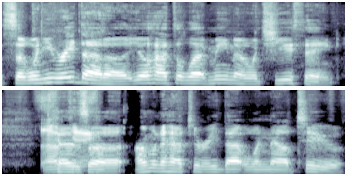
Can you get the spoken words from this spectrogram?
So when you read that, uh, you'll have to let me know what you think because okay. uh, I'm gonna have to read that one now too.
